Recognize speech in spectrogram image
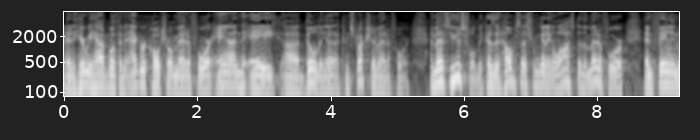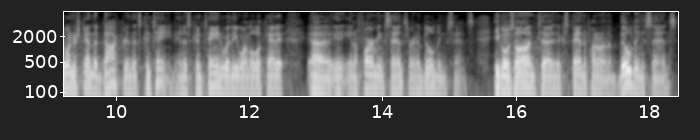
And here we have both an agricultural metaphor and a uh, building, a, construction metaphor. And that's useful because it helps us from getting lost in the metaphor and failing to understand the doctrine that's contained. And it's contained whether you want to look at it uh, in, in, a farming sense or in a building sense. He goes on to expand upon it on a building sense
